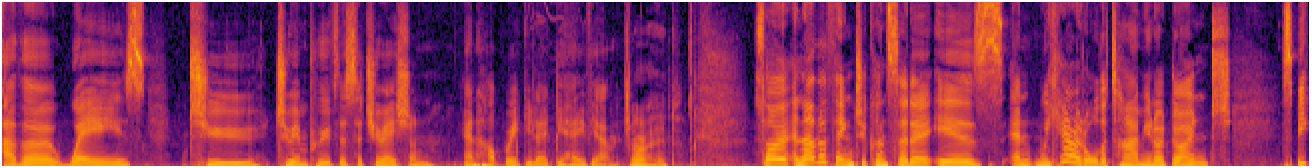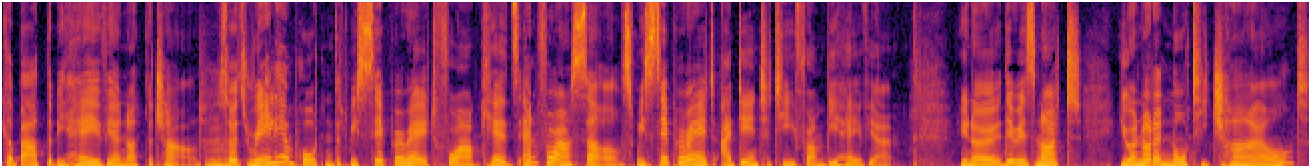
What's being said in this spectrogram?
other ways to to improve the situation and help regulate behavior All right. so another thing to consider is, and we hear it all the time, you know, don't speak about the behavior, not the child. Mm-hmm. So it's really important that we separate for our kids and for ourselves, we separate identity from behavior. You know, there is not, you are not a naughty child.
